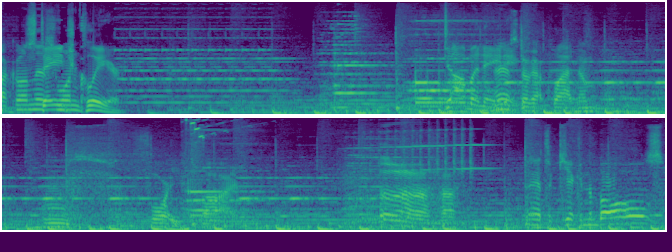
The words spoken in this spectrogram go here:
Suck on this Stage one. clear. And Dominating. I still got platinum. Oof, 45. Ugh. That's a kick in the balls.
